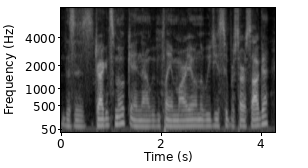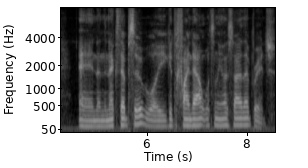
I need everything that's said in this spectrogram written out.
This is Dragon Smoke, and uh, we've been playing Mario and Luigi's Superstar Saga. And in the next episode, well, you get to find out what's on the other side of that bridge.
